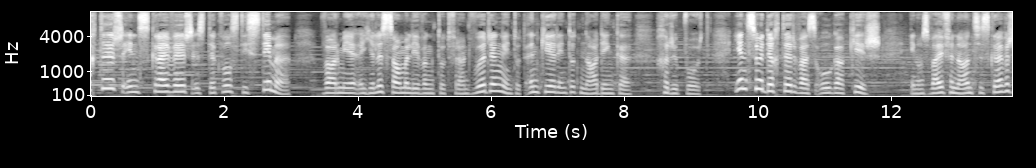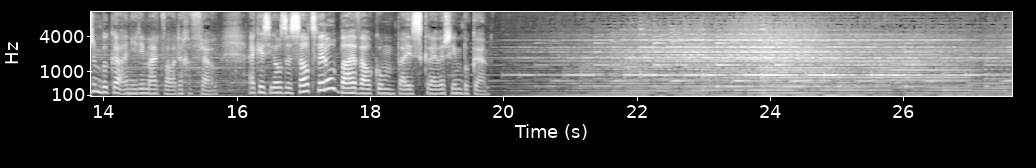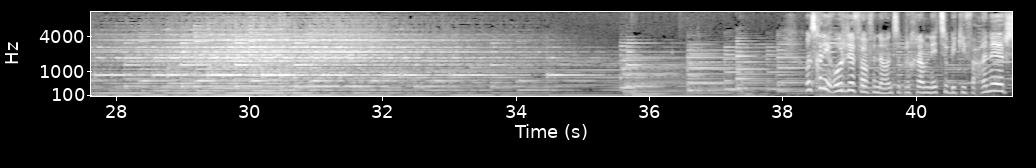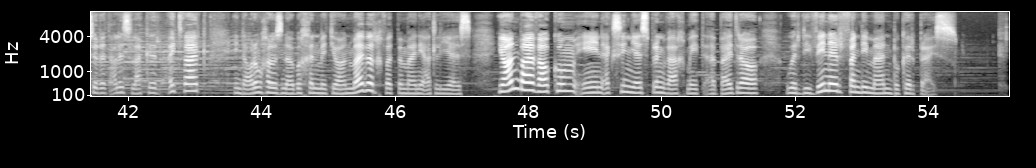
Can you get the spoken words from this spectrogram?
Digters en skrywers is dikwels die stemme waarmee 'n hele samelewing tot verantwoording en tot inkeer en tot nadenke geroep word. Een so digter was Olga Kirsch en ons wy vanaand se skrywers en boeke aan hierdie merkwaardige vrou. Ek is Elsje Salzwetel, baie welkom by Skrywers en Boeke. Ons gaan die orde van vanaand se program net so bietjie verander sodat alles lekker uitwerk en daarom gaan ons nou begin met Johan Meiburg wat by my in die ateljee is. Johan, baie welkom en ek sien jy spring weg met 'n bydrae oor die wenner van die Man Booker Prys.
